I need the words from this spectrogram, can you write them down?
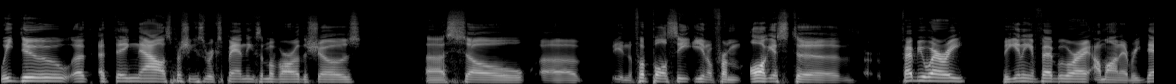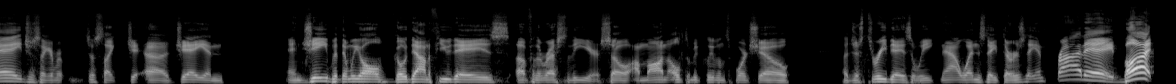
we do a, a thing now, especially because we're expanding some of our other shows. Uh, so, uh, in the football seat, you know, from August to February, beginning of February, I'm on every day, just like just like uh, Jay and and G. But then we all go down a few days uh, for the rest of the year. So I'm on Ultimate Cleveland Sports Show uh, just three days a week now: Wednesday, Thursday, and Friday. But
